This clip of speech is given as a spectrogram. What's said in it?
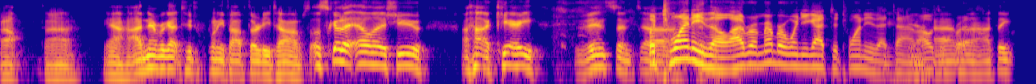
Wow, uh, yeah, I never got to 25, 30 times. Let's go to LSU. Uh, Kary Vincent. but uh, 20 though, I remember when you got to 20 that time. Yeah, I was impressed. I, I think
